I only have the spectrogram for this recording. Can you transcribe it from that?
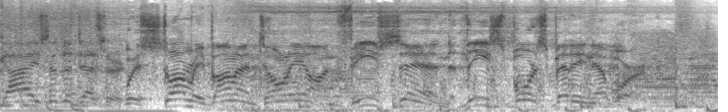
Guys in the Desert with Stormy Buonantony on VSIN, the Sports Betting Network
